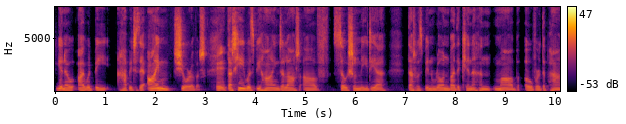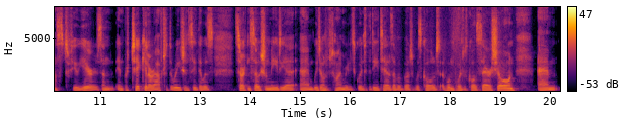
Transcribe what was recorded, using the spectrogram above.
you know, I would be happy to say I'm sure of it, Hmm. that he was behind a lot of social media that has been run by the Kinahan mob over the past few years. And in particular, after the Regency, there was certain social media. Um, we don't have time really to go into the details of it, but it was called, at one point, it was called Sarah Sean. Um,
